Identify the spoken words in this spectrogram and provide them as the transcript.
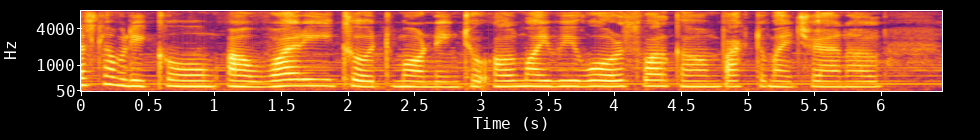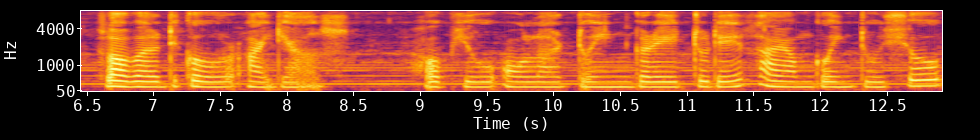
Assalamu alaikum. A very good morning to all my viewers. Welcome back to my channel Flower Decor Ideas. Hope you all are doing great today. I am going to show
